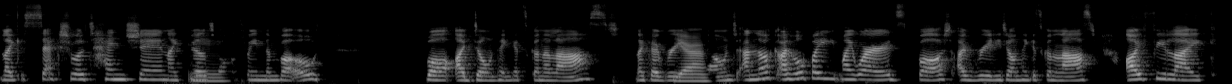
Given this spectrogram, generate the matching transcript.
like sexual tension like built Mm. up between them both, but I don't think it's gonna last. Like I really Yeah. don't. And look, I hope I eat my words, but I really don't think it's gonna last. I feel like,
